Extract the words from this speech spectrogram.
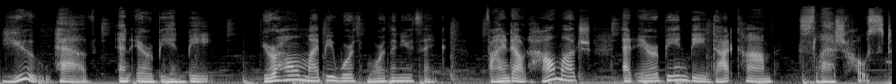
you have an Airbnb. Your home might be worth more than you think. Find out how much at airbnb.com/slash host.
